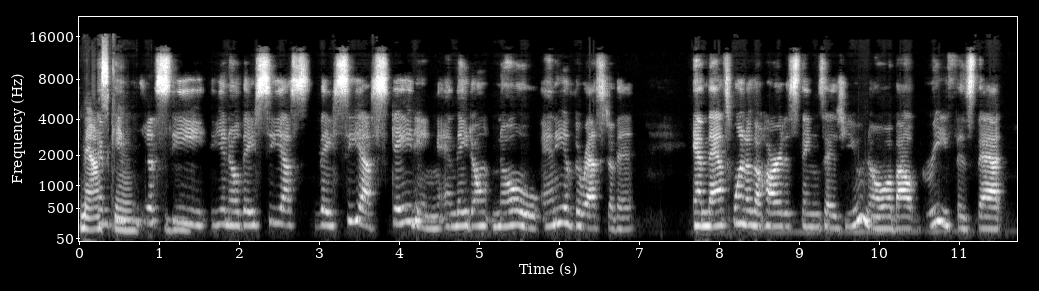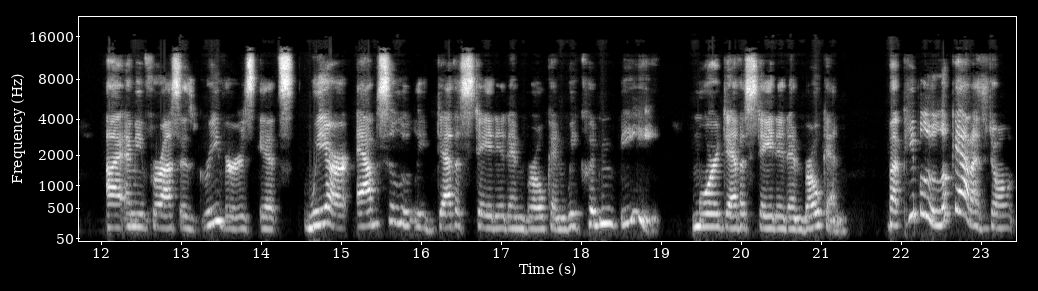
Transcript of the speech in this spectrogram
Masking. people just Mhm. see, you know, they see us, they see us skating and they don't know any of the rest of it. And that's one of the hardest things, as you know, about grief is that, I I mean, for us as grievers, it's we are absolutely devastated and broken. We couldn't be more devastated and broken. But people who look at us don't,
